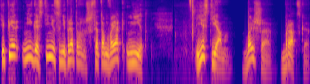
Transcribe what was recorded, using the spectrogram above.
Теперь ни гостиницы, ни прятавшихся там вояк нет. Есть яма, большая, братская.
